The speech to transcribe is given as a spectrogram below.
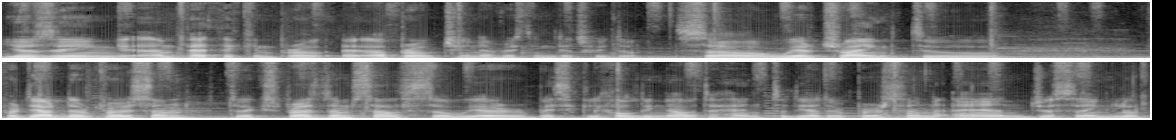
using empathic impro- uh, approach in everything that we do. So we are trying to, for the other person to express themselves. So we are basically holding out a hand to the other person and just saying, "Look,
